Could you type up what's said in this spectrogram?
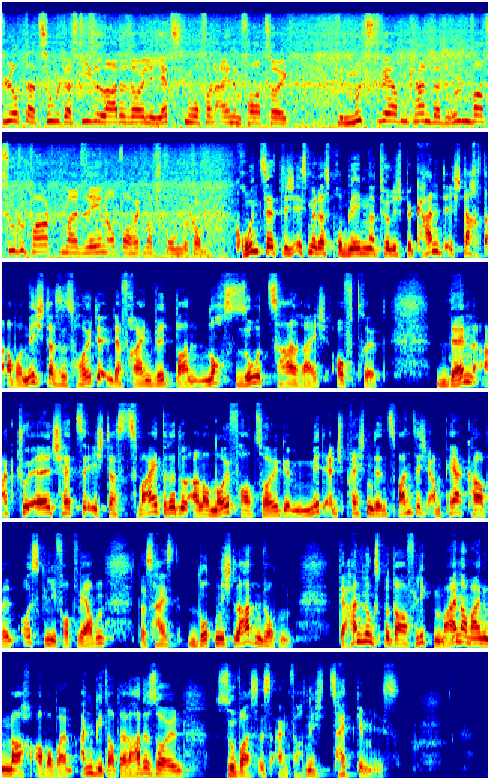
Führt dazu, dass diese Ladesäule jetzt nur von einem Fahrzeug genutzt werden kann. Da drüben war zugeparkt. Mal sehen, ob wir heute noch Strom bekommen. Grundsätzlich ist mir das Problem natürlich bekannt. Ich dachte aber nicht, dass es heute in der freien Wildbahn noch so zahlreich auftritt. Denn aktuell schätze ich, dass zwei Drittel aller Neufahrzeuge mit entsprechenden 20 Ampere Kabeln ausgeliefert werden. Das heißt, dort nicht laden würden. Der Handlungsbedarf liegt meiner Meinung nach aber beim Anbieter der Ladesäulen. Sowas ist einfach nicht zeitgemäß.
